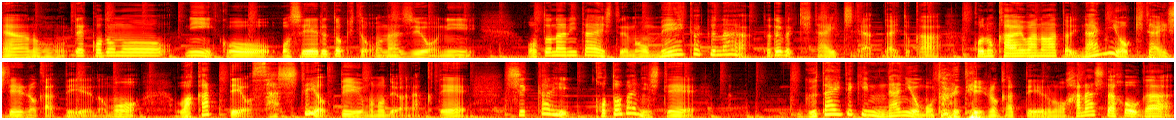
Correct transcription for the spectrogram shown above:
あので子供にこう教える時と同じように大人に対しても明確な例えば期待値であったりとかこの会話の後に何を期待しているのかっていうのも分かってよ察してよっていうものではなくてしっかり言葉にして具体的に何を求めているのかっていうのを話した方が、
